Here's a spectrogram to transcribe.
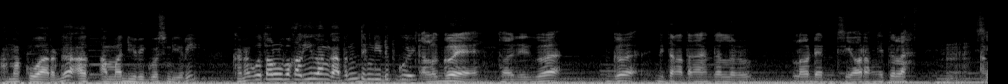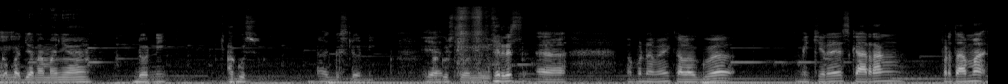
sama keluarga sama diri gue sendiri. Karena gue tahu lu bakal hilang nggak penting di hidup gue. Kalau gue ya, kalau di gue, gue di tengah-tengah antara lo, lo dan si orang itulah, Hmm, Si- anggap aja namanya Doni, Agus. Agus Doni. Ya, Agus Doni. Terus eh, apa namanya? Kalau gue mikirnya sekarang pertama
